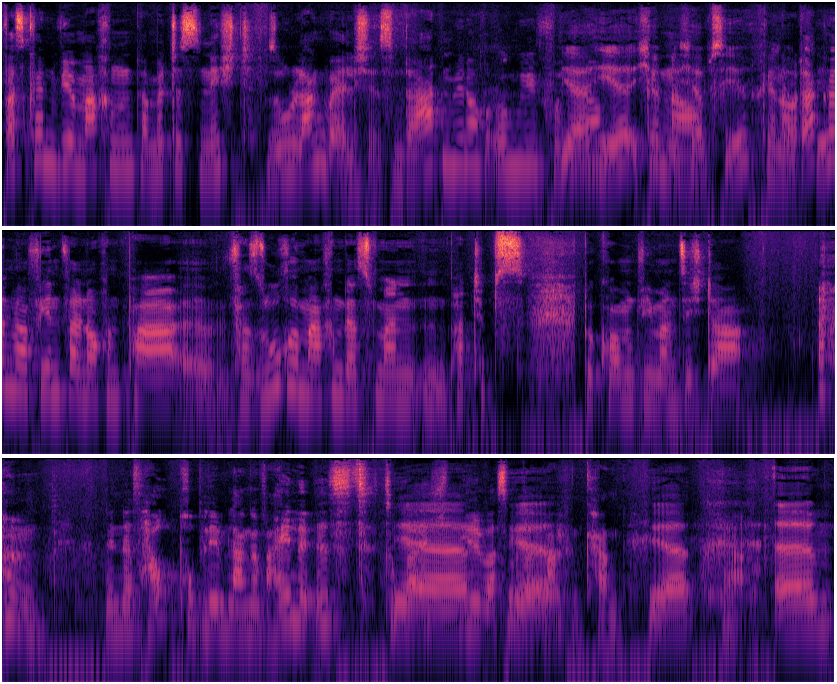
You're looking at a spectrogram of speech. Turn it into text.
was können wir machen, damit es nicht so langweilig ist? Und da hatten wir noch irgendwie von Ja, hier, ich genau. habe es hier. Genau, da hier. können wir auf jeden Fall noch ein paar äh, Versuche machen, dass man ein paar Tipps bekommt, wie man sich da wenn das Hauptproblem Langeweile ist, zum ja, Beispiel, was man ja. dann machen kann. Ja. ja. Ähm,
